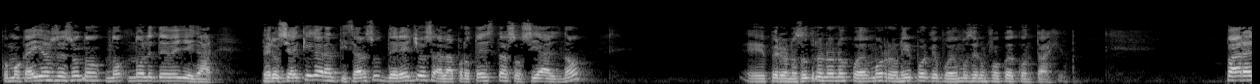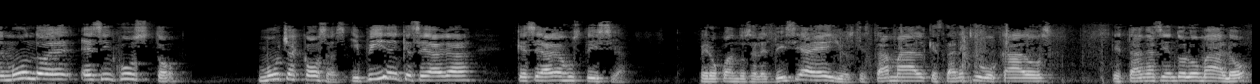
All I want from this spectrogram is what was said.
Como que a ellos eso no, no, no les debe llegar. Pero sí hay que garantizar sus derechos a la protesta social, ¿no? Eh, pero nosotros no nos podemos reunir porque podemos ser un foco de contagio. Para el mundo es, injusto muchas cosas y piden que se haga que se haga justicia. Pero cuando se les dice a ellos que está mal, que están equivocados, que están haciendo lo malo,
